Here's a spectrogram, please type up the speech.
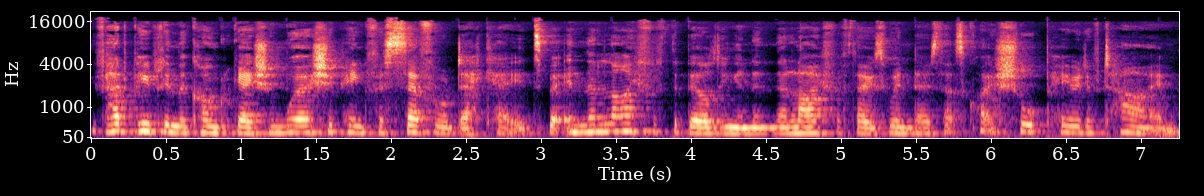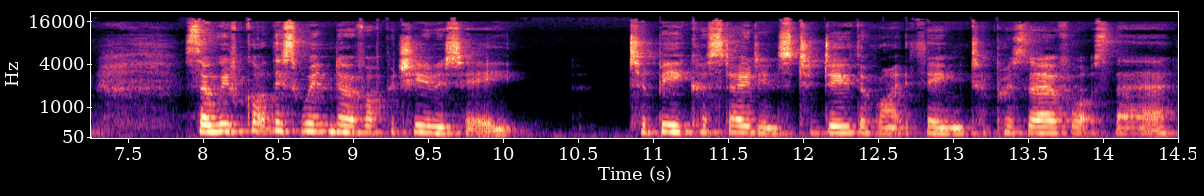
we've had people in the congregation worshipping for several decades. But in the life of the building and in the life of those windows that's quite a short period of time so we've got this window of opportunity to be custodians, to do the right thing, to preserve what's there,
